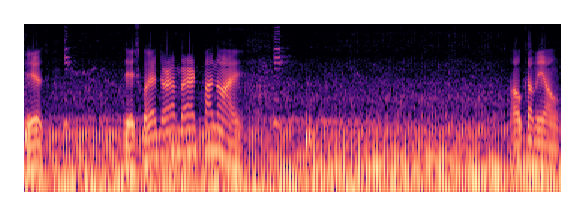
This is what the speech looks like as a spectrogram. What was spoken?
Beleza. Deixa o corredor aberto pra nós. Olha o caminhão.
